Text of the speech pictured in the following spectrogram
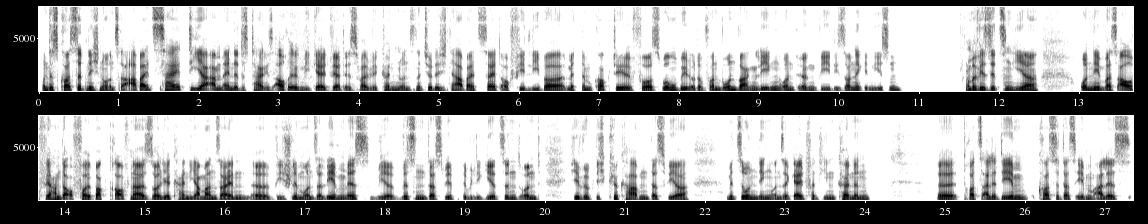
Und es kostet nicht nur unsere Arbeitszeit, die ja am Ende des Tages auch irgendwie Geld wert ist, weil wir können uns natürlich eine Arbeitszeit auch viel lieber mit einem Cocktail vors Wohnmobil oder vor den Wohnwagen legen und irgendwie die Sonne genießen. Aber wir sitzen hier und nehmen was auf. Wir haben da auch voll Bock drauf. Ne? Es soll hier kein Jammern sein, äh, wie schlimm unser Leben ist. Wir wissen, dass wir privilegiert sind und hier wirklich Glück haben, dass wir mit so Dingen unser Geld verdienen können. Äh, trotz alledem kostet das eben alles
